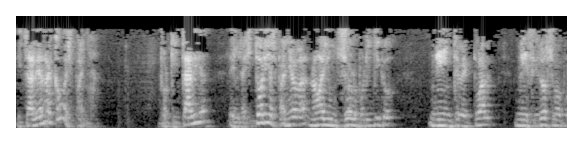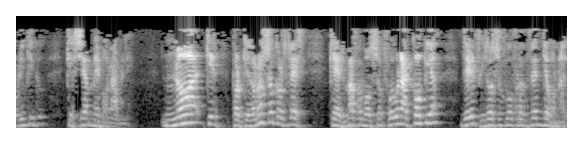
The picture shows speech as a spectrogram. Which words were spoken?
Italia no es como España. Porque Italia, en la historia española, no hay un solo político, ni intelectual, ni filósofo político, que sea memorable. No porque Donoso Cortés que el más famoso, fue una copia del filósofo francés de Bonal.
